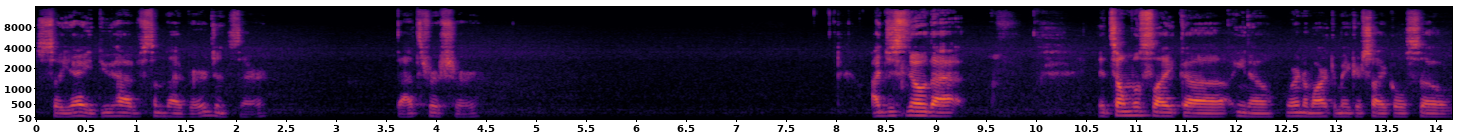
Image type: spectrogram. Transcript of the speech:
So yeah, you do have some divergence there. That's for sure. I just know that it's almost like uh, you know we're in a market maker cycle, so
